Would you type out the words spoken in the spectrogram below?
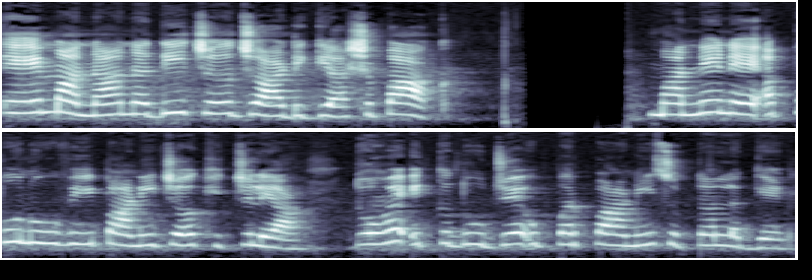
ਤੇ ਮਾਨਾ ਨਦੀ 'ਚ ਜਾ ਡਿੱਗਿਆ ਛਪਾਕ। ਮਾਨੇ ਨੇ ਅੱਪੂ ਨੂੰ ਵੀ ਪਾਣੀ 'ਚ ਖਿੱਚ ਲਿਆ। ਦੋਵੇਂ ਇੱਕ ਦੂਜੇ ਉੱਪਰ ਪਾਣੀ ਸੁੱਟਣ ਲੱਗੇ।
